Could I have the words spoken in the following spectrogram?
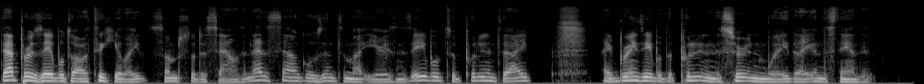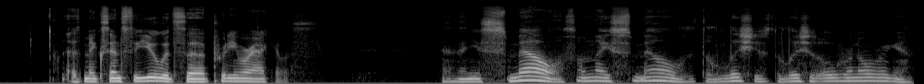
that person's able to articulate some sort of sound. And that sound goes into my ears and is able to put it into, I, my brain's able to put it in a certain way that I understand it. That makes sense to you. It's uh, pretty miraculous. And then you smell, some nice smells, delicious, delicious over and over again.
